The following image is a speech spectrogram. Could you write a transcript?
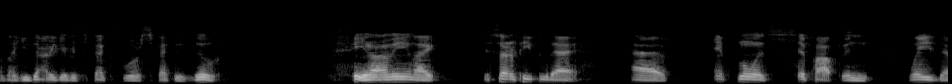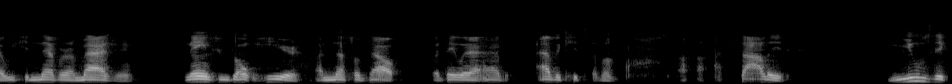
of like you got to give respect to where respect is due. You know what I mean? Like there's certain people that have influenced hip hop in ways that we could never imagine. Names you don't hear enough about, but they were have advocates of a, a, a solid music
